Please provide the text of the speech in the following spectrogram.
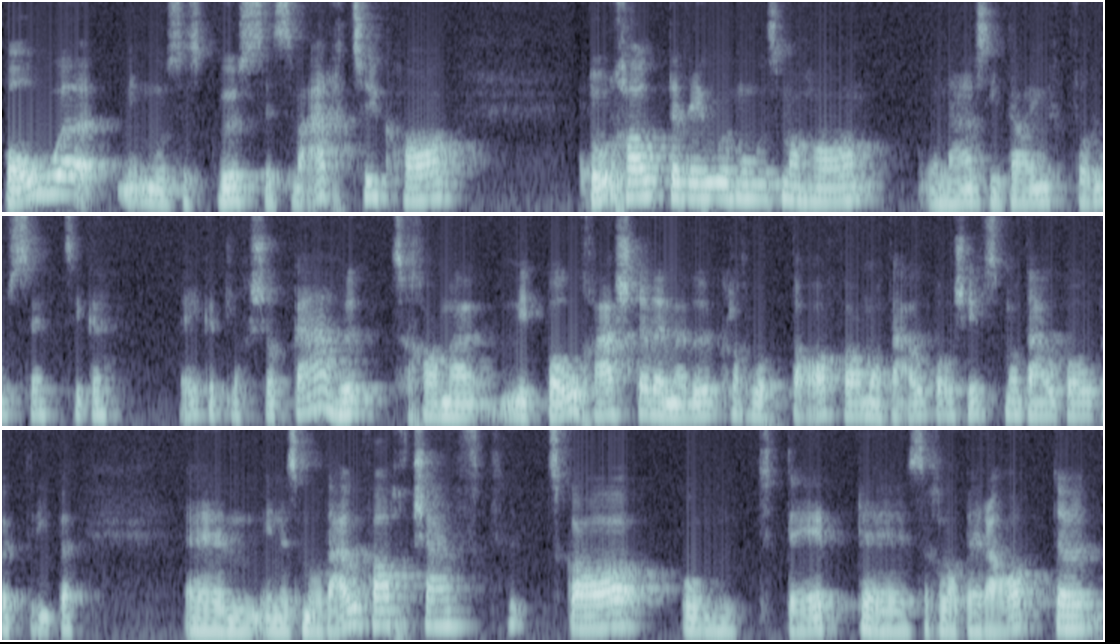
bauen kann. Man muss ein gewisses Werkzeug haben. Durchhaltewillen muss man haben. Und dann sind da eigentlich die Voraussetzungen eigentlich schon gegeben. Heute kann man mit Baukästen, wenn man wirklich anfangen Modellbau, Schiffsmodellbau betreiben, ähm, in ein Modellfachgeschäft zu gehen und dort äh, sich beraten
